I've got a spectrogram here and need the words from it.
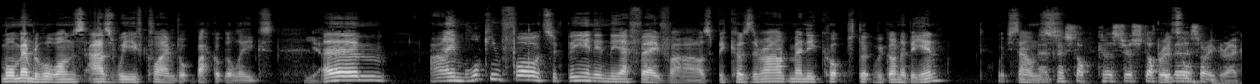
more memorable ones as we've climbed up back up the leagues. Yeah. Um, I'm looking forward to being in the FA Vase because there aren't many cups that we're going to be in, which sounds Uh, can I stop? Can I just stop you there? Sorry, Greg.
